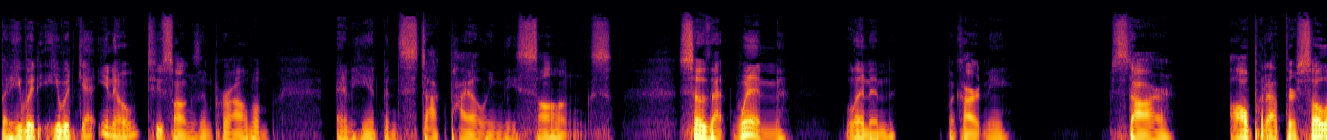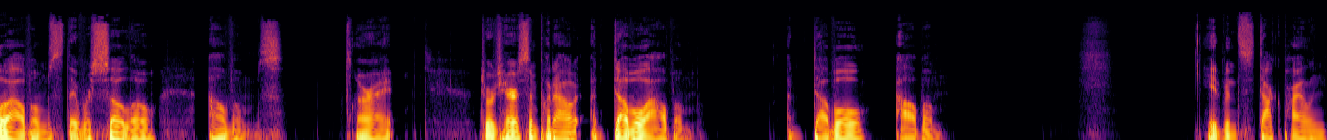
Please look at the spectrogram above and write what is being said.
but he would he would get you know two songs in per album, and he had been stockpiling these songs, so that when Lennon, McCartney, Starr, all put out their solo albums, they were solo albums. All right. George Harrison put out a double album. A double album. He had been stockpiling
